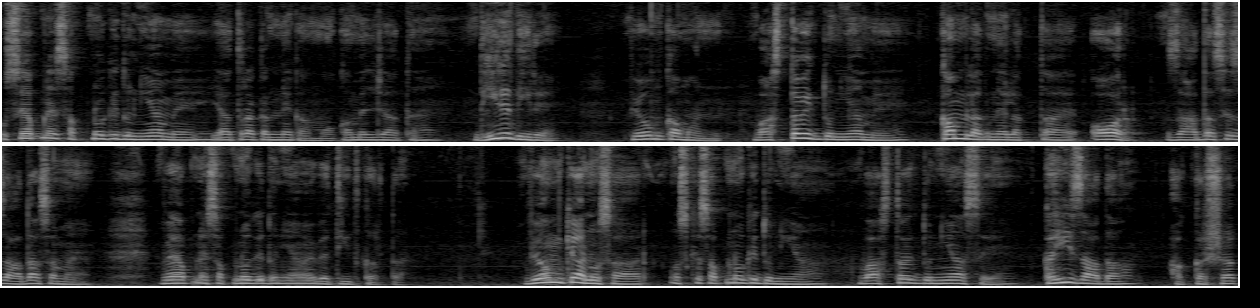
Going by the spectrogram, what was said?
उसे अपने सपनों की दुनिया में यात्रा करने का मौका मिल जाता है। धीरे धीरे व्योम का मन वास्तविक दुनिया में कम लगने लगता है और ज़्यादा से ज़्यादा समय वह अपने सपनों की दुनिया में व्यतीत करता है। व्योम के अनुसार उसके सपनों की दुनिया वास्तविक दुनिया से कहीं ज़्यादा आकर्षक,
